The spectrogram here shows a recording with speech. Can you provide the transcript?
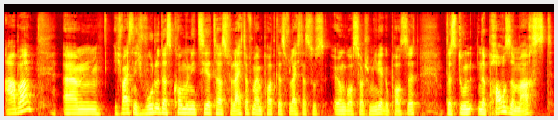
Aber ähm, ich weiß nicht, wo du das kommuniziert hast, vielleicht auf meinem Podcast, vielleicht hast du es irgendwo auf Social Media gepostet, dass du eine Pause machst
